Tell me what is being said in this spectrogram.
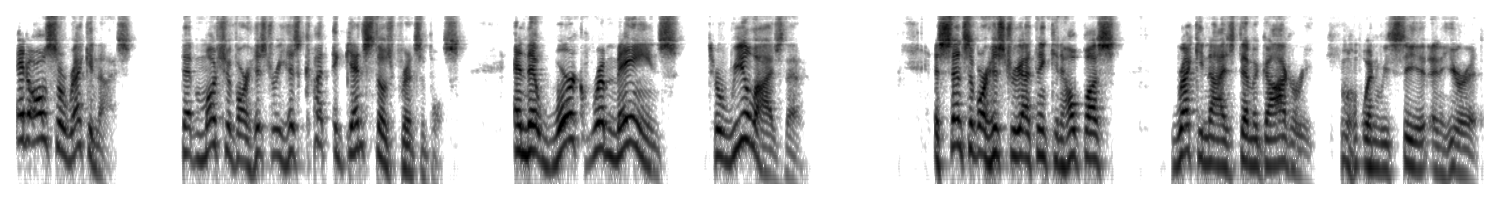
and also recognize that much of our history has cut against those principles and that work remains to realize them. A sense of our history, I think, can help us recognize demagoguery when we see it and hear it,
